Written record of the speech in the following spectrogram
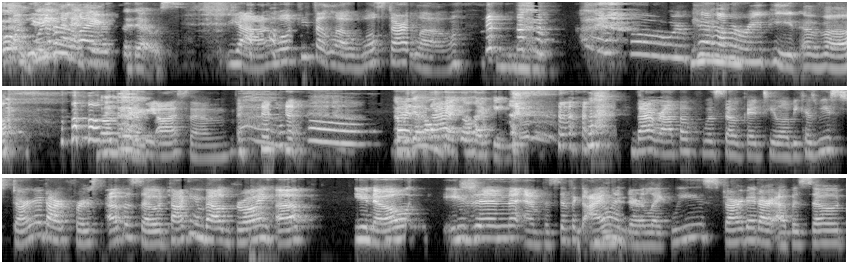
Well, We you're gonna like- give us the dose. yeah, we'll keep it low. We'll start low. oh, we can't have a repeat of uh That's Okay. gonna be awesome. We But definitely that- go hiking. that wrap up was so good, Tilo, because we started our first episode talking about growing up, you know, Asian and Pacific Mm-hmm. Islander. Like we started our episode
